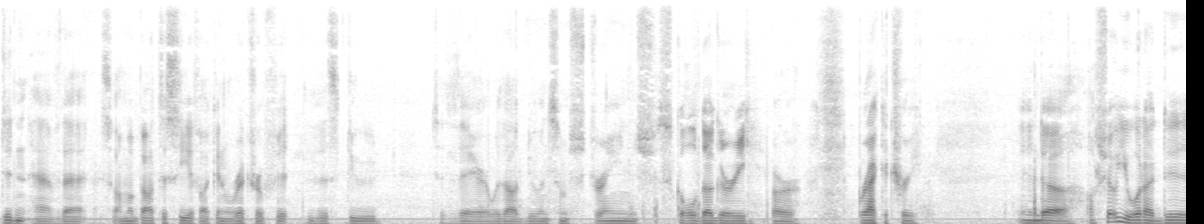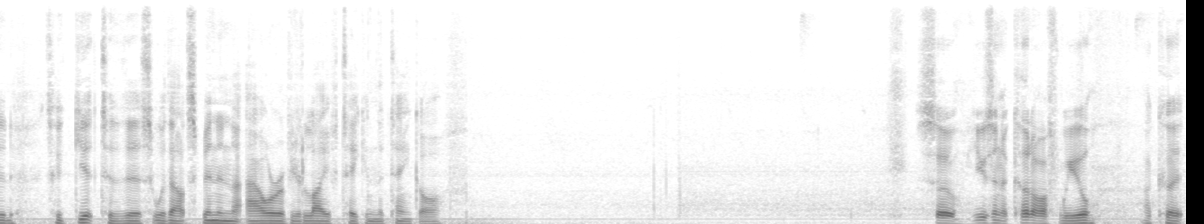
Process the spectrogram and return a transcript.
didn't have that, so I'm about to see if I can retrofit this dude to there without doing some strange skullduggery or bracketry. And uh, I'll show you what I did to get to this without spending the hour of your life taking the tank off. So using a cutoff wheel, I cut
